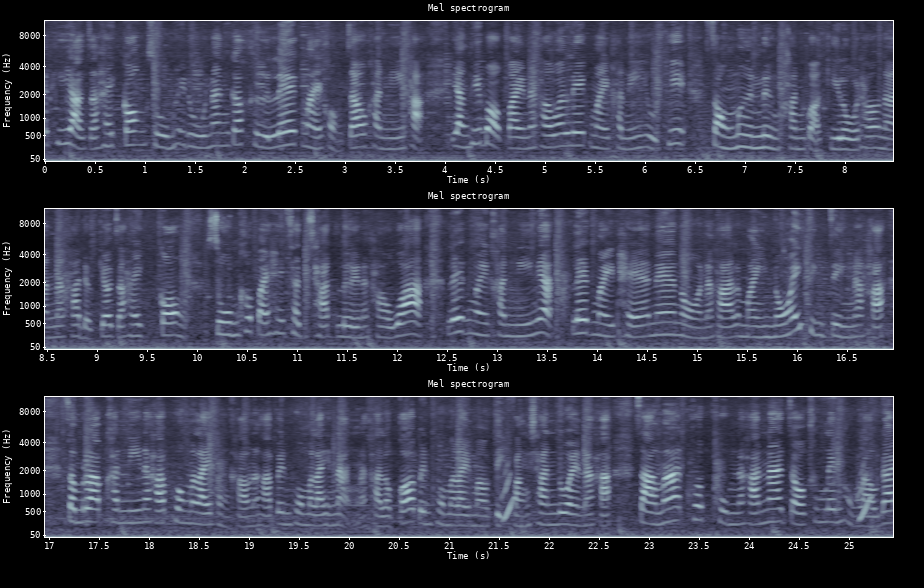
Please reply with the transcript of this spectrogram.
กที่อยากจะให้กล้องซูมให้ดูนั่นก็คือเลขไมค์ของเจ้าคันนี้ค่ะ อย่างที่บอกไปนะคะว่าเลขไมค์คันนี้อยู่ที่ 21,000 กว่ากิโลเท่านั้นนะคะ เดี๋ยวแก้วจะให้กล้องซูมเข้าไปให้ชัดๆเลยนะคะ ว่าเลขไมค์คันนี้เนี่ยเลขไมค์แท้แน่นอนนะคะไมค์น้อยจริง ๆนะคะสำหรับคันนี้นะคะ พวงมาลัยของเขานะคะ เป็นพวงมาลัยหนังนะคะ แล้วก็เป็นพวงมาลัยมัลติฟังก์ชันด้วยนะคะ สามารถควบคุมนะคะ หน้าจอรื่องเล่นของเราได้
